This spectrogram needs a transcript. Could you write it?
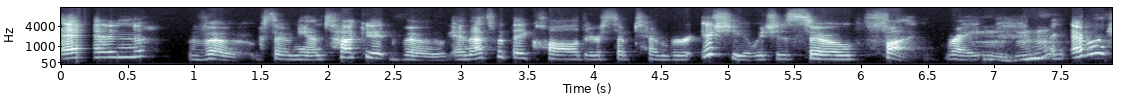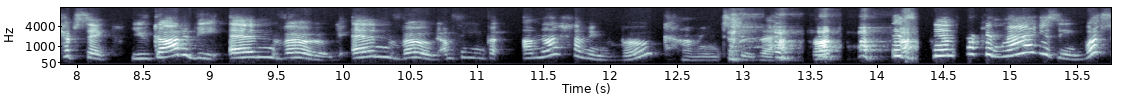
N Vogue, so Nantucket Vogue, and that's what they call their September issue, which is so fun, right? Mhm. And everyone kept saying, "You've got to be N Vogue, N Vogue." I'm thinking, but I'm not having Vogue coming to that. it's Nantucket Magazine. What's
